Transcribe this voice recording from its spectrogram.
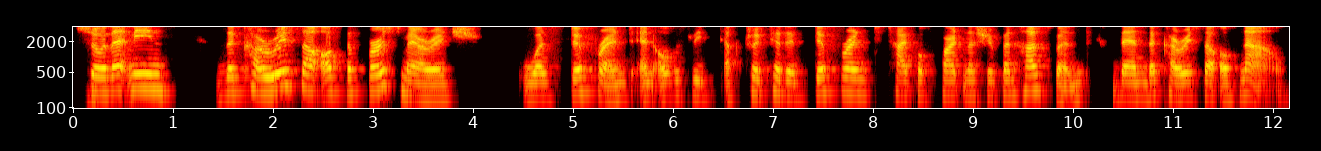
So that means the Carissa of the first marriage was different and obviously attracted a different type of partnership and husband than the Carissa of now.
